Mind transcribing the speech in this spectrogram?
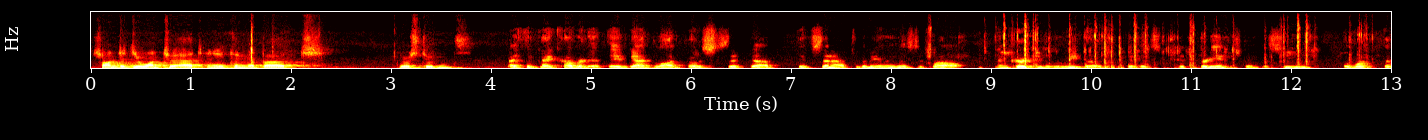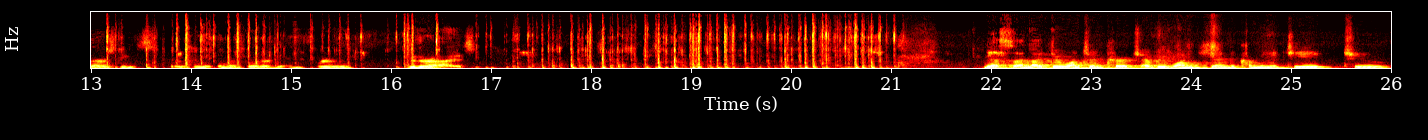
Sean, did you want to add anything about your students? I think I covered it. They've got blog posts that uh, they've sent out to the mailing list as well. I encourage people to read those because it's it's pretty interesting to see the work that our students or Google Summer Code are getting through through their eyes. Yes, and I do want to encourage everyone here in the community to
